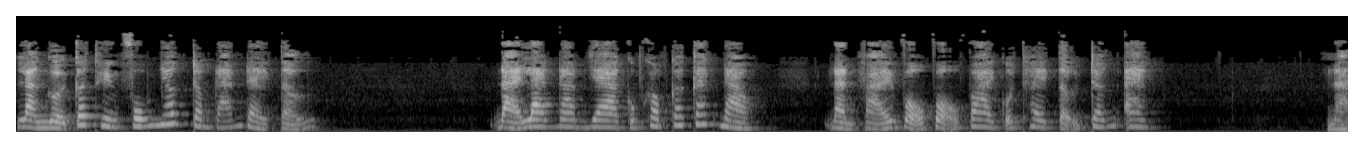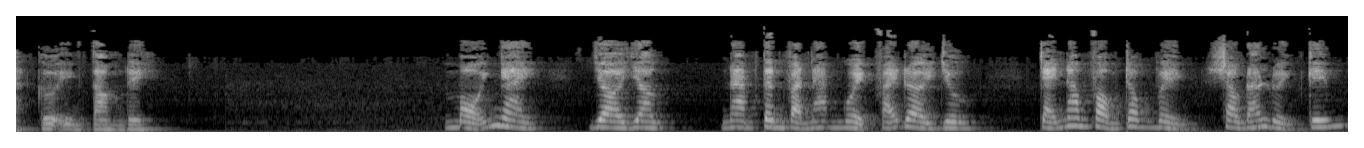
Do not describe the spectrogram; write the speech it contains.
là người có thiên phú nhất trong đám đệ tử. Đại lang nam gia cũng không có cách nào đành phải vỗ vỗ vai của thê tử trấn an. Nàng cứ yên tâm đi. Mỗi ngày giờ dần nam tinh và nam nguyệt phải rời giường, chạy năm vòng trong viện, sau đó luyện kiếm.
